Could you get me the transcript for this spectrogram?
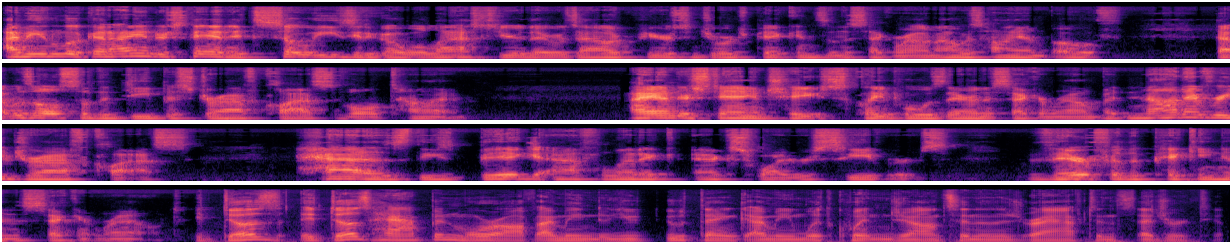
I mean, look, and I understand it's so easy to go, well, last year there was Alec Pierce and George Pickens in the second round. I was high on both. That was also the deepest draft class of all time. I understand Chase Claypool was there in the second round, but not every draft class has these big athletic X wide receivers there for the picking in the second round. It does it does happen more often. I mean, you do think I mean with Quentin Johnston in the draft and Cedric Till,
